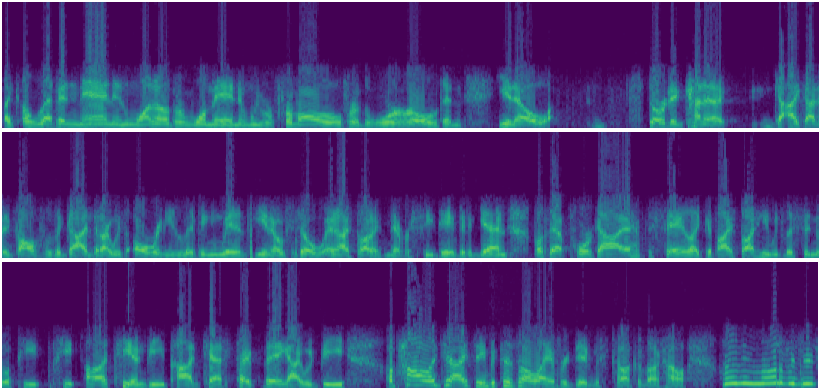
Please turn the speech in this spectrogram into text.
like 11 men and one other woman and we were from all over the world and you know started kind of I got involved with a guy that I was already living with, you know, so and I thought I'd never see David again. But that poor guy, I have to say, like if I thought he would listen to a P, P, uh, TNB podcast type thing, I would be apologizing because all I ever did was talk about how I'm in love with this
